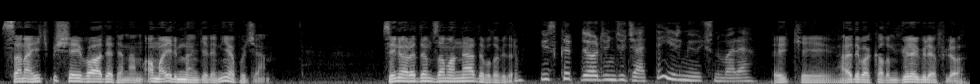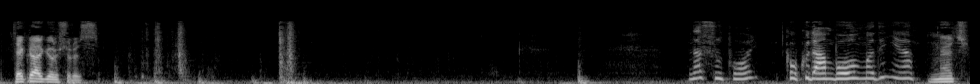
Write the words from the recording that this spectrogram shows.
Sana hiçbir şey vaat edemem ama elimden geleni yapacağım. Seni aradığım zaman nerede bulabilirim? 144. cadde 23 numara. Peki hadi bakalım güle güle Flo. Tekrar görüşürüz. Nasıl Paul? Kokudan boğulmadın ya. Neç?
